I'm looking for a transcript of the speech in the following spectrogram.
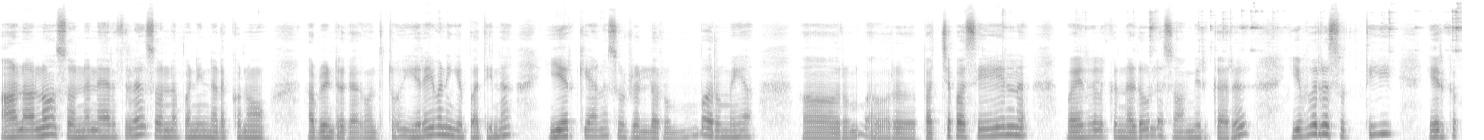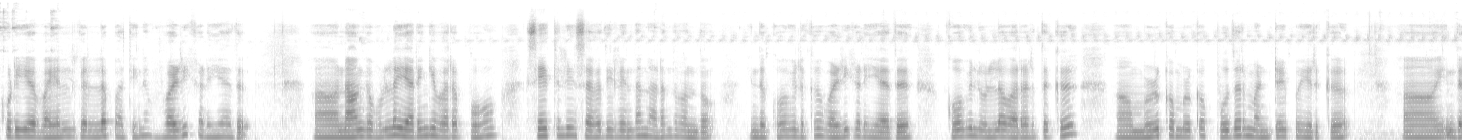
ஆனாலும் சொன்ன நேரத்தில் சொன்ன பணி நடக்கணும் அப்படின்றக்காக வந்துட்டோம். இறைவன் இங்கே பார்த்தீங்கன்னா இயற்கையான சூழலில் ரொம்ப அருமையாக ரொம்ப ஒரு பச்சை பசேல்னு வயல்களுக்கு நடுவில் சுவாமி இருக்கார். இவரை சுற்றி இருக்கக்கூடிய வயல்களில் பார்த்தீங்கன்னா வழி கிடையாது. நாங்கள் உள்ளே இறங்கி வரப்போ சேத்துலேயும் சகதியிலையும் தான் நடந்து வந்தோம். இந்த கோவிலுக்கு வழி கிடையாது. கோவில் உள்ளே வர்றதுக்கு முழுக்க முழுக்க புதர் மன்றி போயிருக்கு. இந்த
